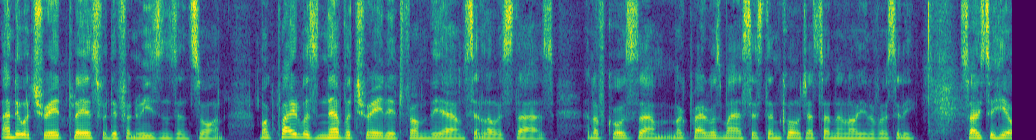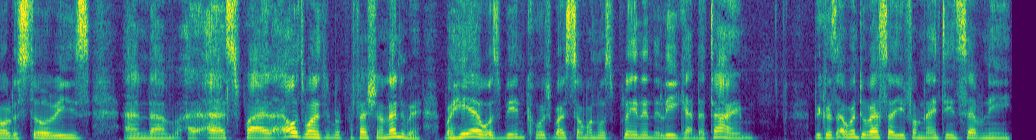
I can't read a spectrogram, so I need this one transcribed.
and they would trade players for different reasons and so on. McBride was never traded from the um, St. Louis Stars. And of course, um, McBride was my assistant coach at Southern Illinois University. So I used to hear all the stories, and um, I, I, aspired. I always wanted to be a professional anyway. But here I was being coached by someone who was playing in the league at the time because I went to SIU from 1970,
